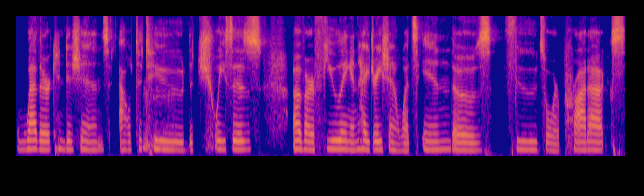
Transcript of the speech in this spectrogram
weather conditions, mm-hmm. altitude, mm-hmm. the choices of our fueling and hydration, what's in those foods or products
